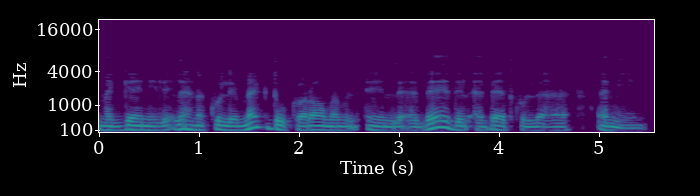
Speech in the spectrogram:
مجاني لإلهنا كل مجد وكرامة من الآن لأباد الآباد كلها. آمين.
